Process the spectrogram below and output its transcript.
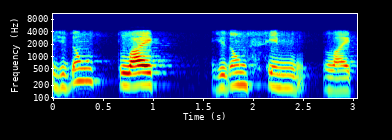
you don't like you don't seem like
